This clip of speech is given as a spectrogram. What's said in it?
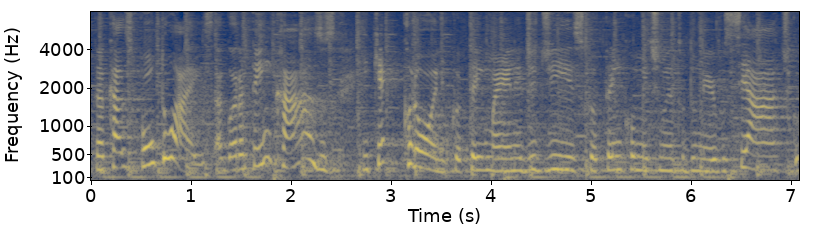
Então, casos pontuais. Agora, tem casos em que é crônico. Eu tenho uma hernia de disco, eu tenho cometimento do nervo ciático.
